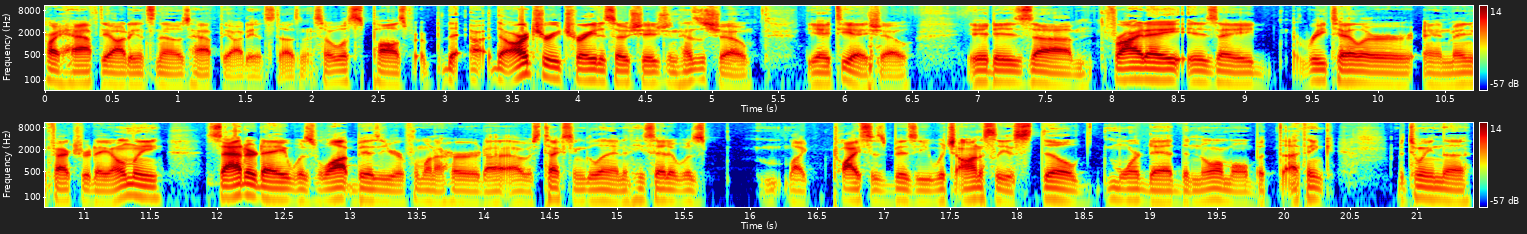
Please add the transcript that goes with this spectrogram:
probably half the audience knows, half the audience doesn't. So let's pause for the, uh, the Archery Trade Association has a show, the ATA show. It is um, Friday is a retailer and manufacturer day only. Saturday was a lot busier from what I heard. I, I was texting Glenn and he said it was like twice as busy, which honestly is still more dead than normal. But I think between the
